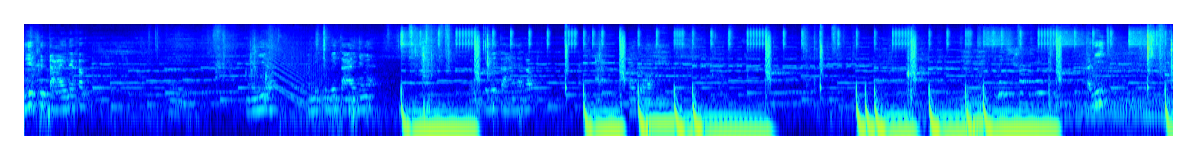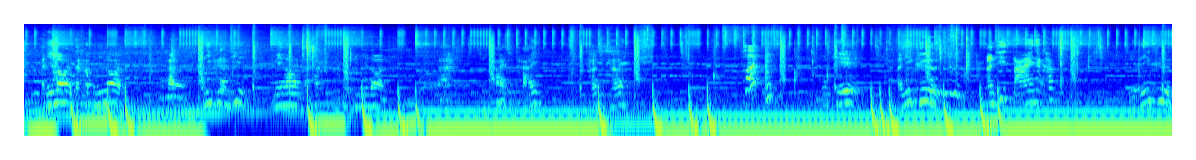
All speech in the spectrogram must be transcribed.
นี้คือตายนะครับออใบนี้แหละอันนี้คือไม่ตายใช่ไหมใบนี้คือไม่ตายนะครับไปต่ออันนี้ อันนี้รอดนะครับอันนี้รอดนะครับอันนี้คืออันที่ไม่รอดนะครับอันที่ไม่รอดอะสุดท้ายสุดท้ายสุดท้ายสุดท้ายโอเค อันนี้คืออันที่ตายนะครับ ส่วนนี้คือ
